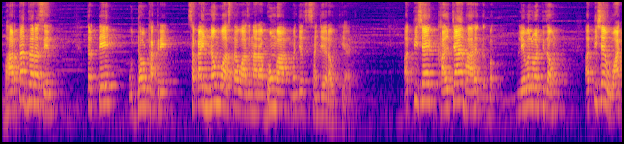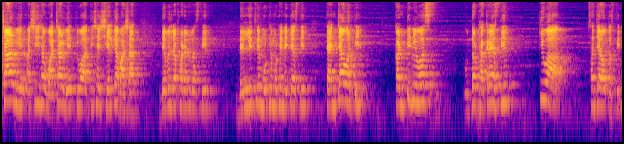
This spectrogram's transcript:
भारतात जर असेल तर ते उद्धव ठाकरे सकाळी नऊ वाजता वाजणारा भोंगा म्हणजेच संजय राऊत हे आहेत. अतिशय खालच्या भा लेवलवरती जाऊन अतिशय वाचाळवीर अशी ह्या वाचाळवीर किंवा अतिशय शेलक्या भाषात देवेंद्र फडणवीस असतील दिल्लीतले मोठे मोठे नेते असतील त्यांच्यावरती कंटिन्युअस उद्धव ठाकरे असतील किंवा संजय राऊत असतील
